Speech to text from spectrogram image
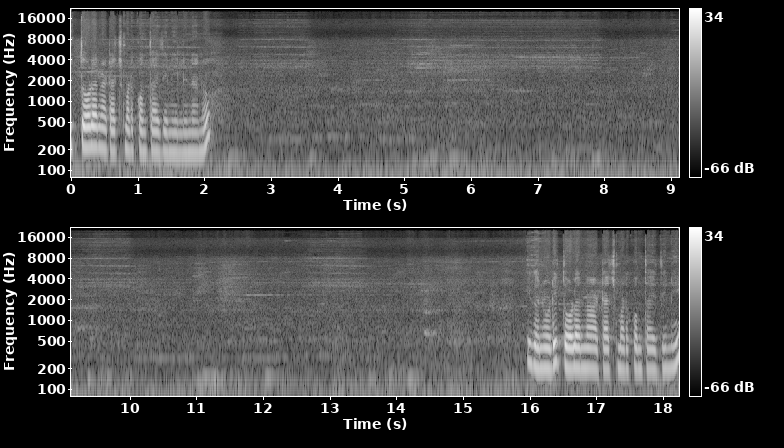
ಈಗ ತೋಳನ್ನು ಟಚ್ ಮಾಡ್ಕೊತಾ ಇದ್ದೀನಿ ಇಲ್ಲಿ ನಾನು. ಈಗ ನೋಡಿ ತೋಳನ್ನು ಅಟ್ಯಾಚ್ ಮಾಡ್ಕೊತಾ ಇದ್ದೀನಿ.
